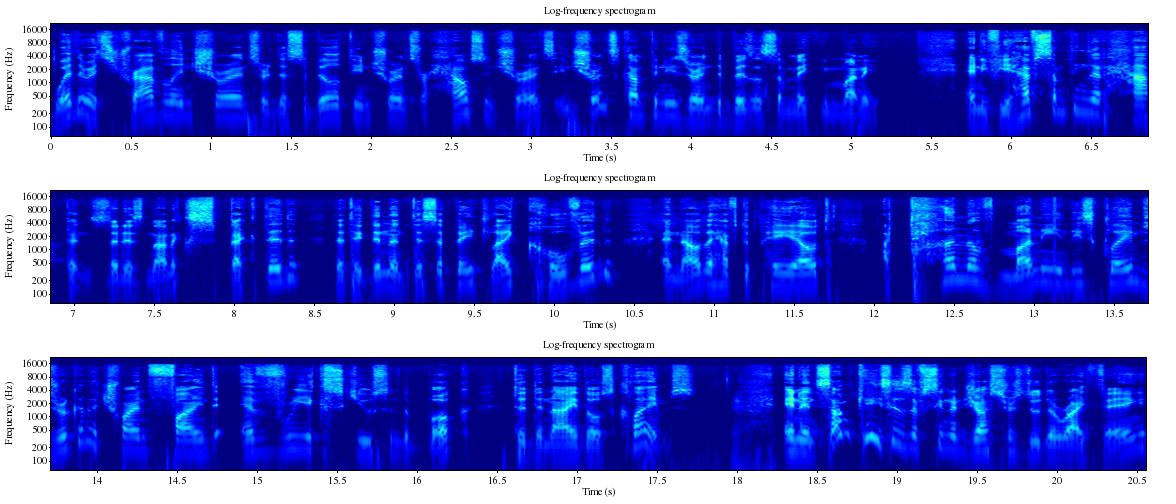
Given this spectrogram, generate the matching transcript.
whether it's travel insurance or disability insurance or house insurance, insurance companies are in the business of making money. And if you have something that happens that is not expected, that they didn't anticipate, like COVID, and now they have to pay out a ton of money in these claims, they're going to try and find every excuse in the book to deny those claims. Yeah. And in some cases, I've seen adjusters do the right thing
